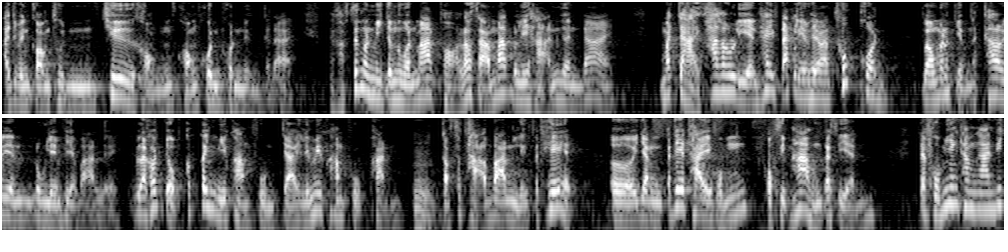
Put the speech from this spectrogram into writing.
อาจจะเป็นกองทุนชื่อของของคนคนหนึ่งก็ได้นะครับซึ่งมันมีจำนวนมากพอเราสามารถบริหารเงินได้ มาจ่ายค่าเล่าเรียนให้นักเรียนพยาบาลทุกคนเราไม่ต้องเก็บค่าเล่าเรียนโรงเรียนพยาบาลเลย เวลาเขาจบก็ก็มีความภูมิใจหรือมีความผูกพันอืมกับสถาบันหรือประเทศเอออย่างประเทศไทยผม 65 ผมเกษียณ แต่ผมยังทำงานวิ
